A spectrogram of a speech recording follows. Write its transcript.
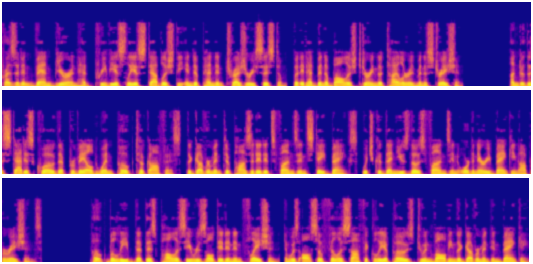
President Van Buren had previously established the independent Treasury system, but it had been abolished during the Tyler administration. Under the status quo that prevailed when Polk took office, the government deposited its funds in state banks, which could then use those funds in ordinary banking operations. Polk believed that this policy resulted in inflation, and was also philosophically opposed to involving the government in banking.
